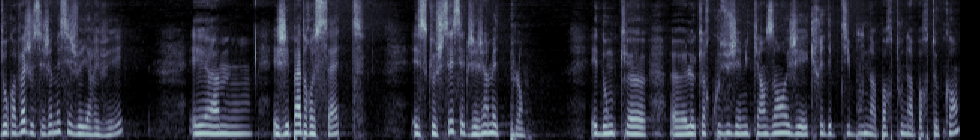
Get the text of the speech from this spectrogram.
Donc en fait, je ne sais jamais si je vais y arriver. Et, euh, et j'ai pas de recette. Et ce que je sais, c'est que j'ai jamais de plan. Et donc, euh, euh, le cœur cousu, j'ai mis 15 ans et j'ai écrit des petits bouts n'importe où, n'importe quand,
